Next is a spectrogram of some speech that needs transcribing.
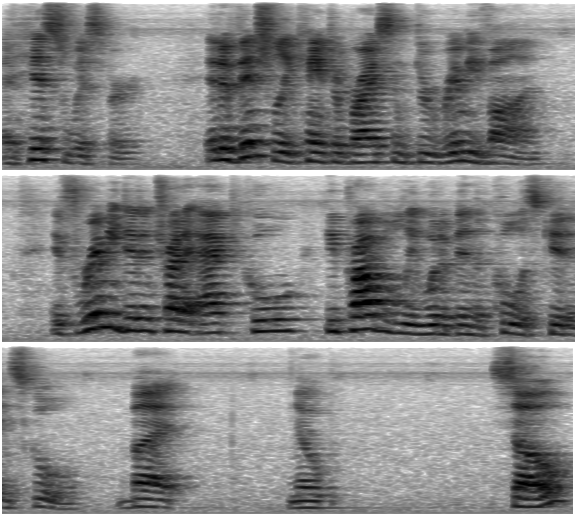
a hiss whisper. It eventually came to Bryson through Remy Vaughn, if Remy didn't try to act cool, he probably would have been the coolest kid in school. But, nope. So,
